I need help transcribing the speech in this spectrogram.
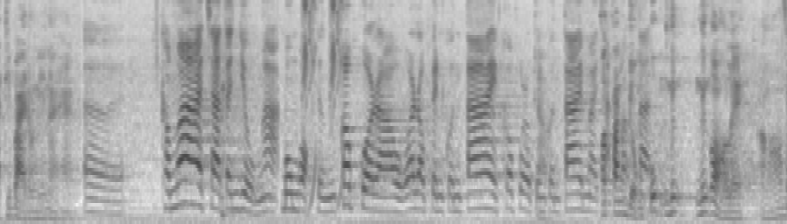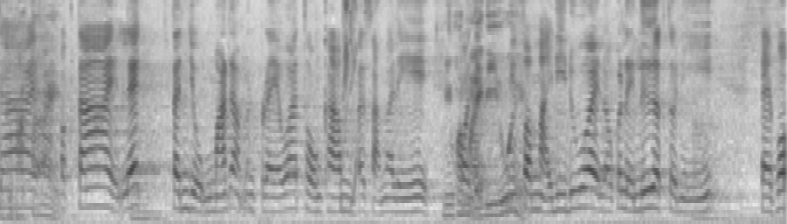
อธิบายตรงนี้หน่อยฮะเอ่อคำว่าชาตันหยงอะบ่งบอกถึงครอบครัวเราว่าเราเป็นคนใต้ครอบครัวเราเป็นคนใต้มาพจาอกตันหยงภาคใต้ปุ๊บนึกนึกออกเลยอ๋อมันคือใช่ภาคใต้ภาคใต้และอืมตันหยงมัดอะมันแปลว่าทองคำภาษามาเลมีความหมายดีด้วยมีความหมายดีด้วย เราก็เลยเลือกตัวนี้ แต่พอ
